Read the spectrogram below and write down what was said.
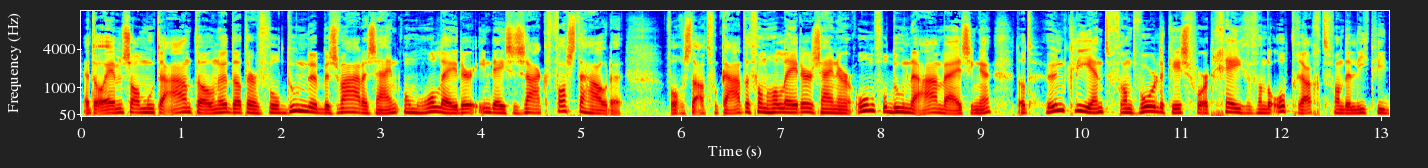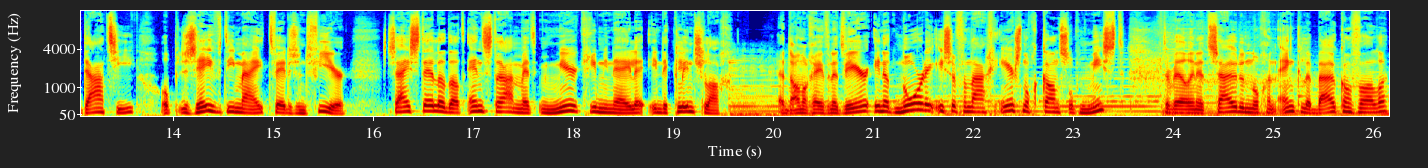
Het OM zal moeten aantonen dat er voldoende bezwaren zijn om Holleder in deze zaak vast te houden. Volgens de advocaten van Holleder zijn er onvoldoende aanwijzingen dat hun cliënt verantwoordelijk is voor het geven van de opdracht van de liquidatie op 17 mei 2004. Zij stellen dat Enstra met meer criminelen in de clinch lag. En dan nog even het weer. In het noorden is er vandaag eerst nog kans op mist, terwijl in het zuiden nog een enkele bui kan vallen.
